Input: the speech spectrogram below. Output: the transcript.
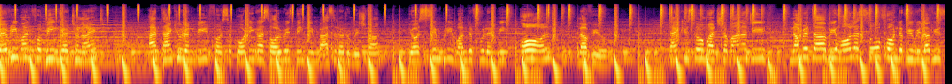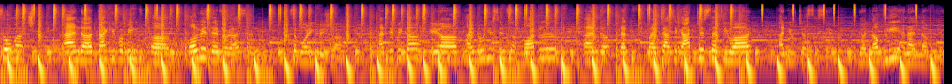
everyone for being here tonight. And thank you, Ranbir, for supporting us, always being the ambassador to Mijwan. You're simply wonderful, and we all love you. Thank you so much, Shabana ji, Namrata. We all are so fond of you. We love you so much, and uh, thank you for being uh, always there for us and supporting Mijwan. And Deepika, uh, I know you since a model and uh, that fantastic actress that you are, and you're just the same. You're lovely, and I love you.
